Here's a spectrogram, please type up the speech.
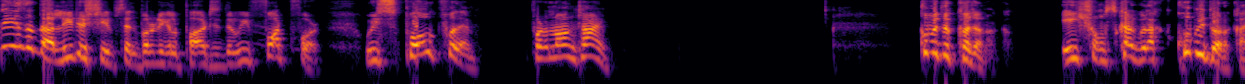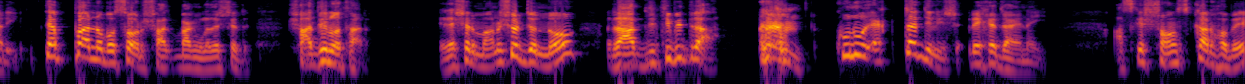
these are the leaderships and political parties that we fought for. We spoke for them for a long time. খুবই দুঃখজনক। এই সংস্কারগুলো খুবই দরকারি। তেপ্পান্ন বছর বাংলাদেশের স্বাধীনতার। এদেশের মানুষের জন্য রাজনীতিবিদরা কোনো একটা জিনিস রেখে যায় নাই। আজকে সংস্কার হবে।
